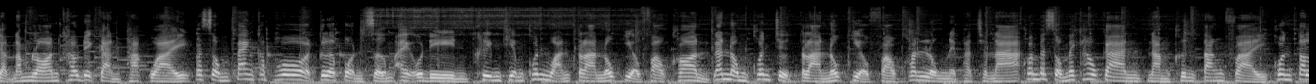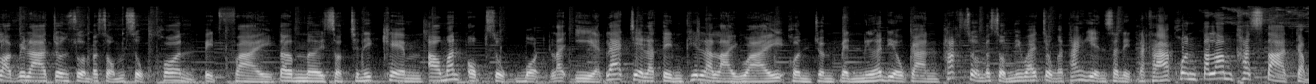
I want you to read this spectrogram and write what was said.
กับน้ำร้อนเข้าด้วยกันพักไว้ ผสมแป้งข้าวโพด เกลือป่นเสริมไอโอดีน ครีมเทียมข้นหวานตรานกเหยี่ยวฟาลคอน และนมข้นจืดตรานกเหยี่ยวฟาลคอนลงในภาชนะ คนผสมให้เข้ากันนำขึ้นตั้งไฟ คนตลอดเวลาจนส่วนผสมสุกข้น ปิดไฟ เติมเนยสดชนิดเค็มอัลมอนด์อบสุกบดละเอียด และเจลาตินที่ละลายไว้ คนจนเป็นเนื้อเดียวกัน พักส่วนผสมนี้ไว้จนกระทั่งเย็นสนิทนะครับคนตะล่อมคัสตาร์ดกับ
